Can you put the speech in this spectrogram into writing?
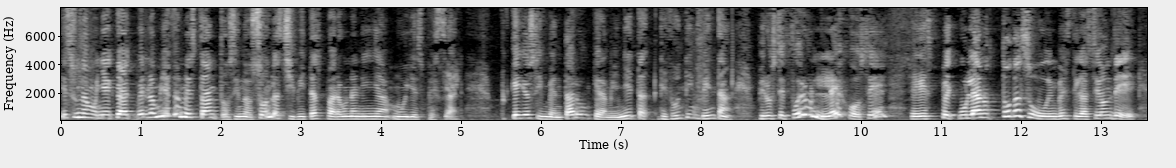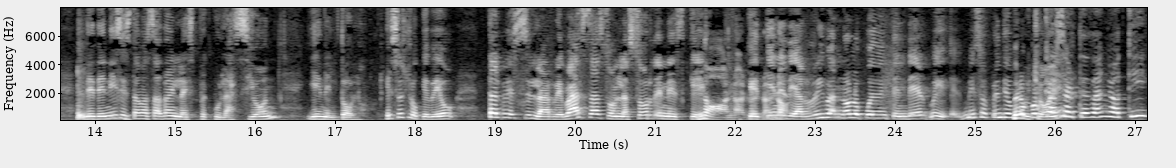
Es una muñeca, pero la muñeca no es tanto, sino son las chivitas para una niña muy especial. Porque ellos inventaron que era mi nieta, ¿de dónde inventan? Pero se fueron lejos, ¿eh? Especularon, toda su investigación de, de Denise está basada en la especulación y en el dolo. Eso es lo que veo. Tal vez la rebasa, son las órdenes que, No, no, no, que tiene de arriba, no lo puedo entender. Me, me sorprendió ¿Pero mucho. por qué ¿eh? hacerte daño a ti?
